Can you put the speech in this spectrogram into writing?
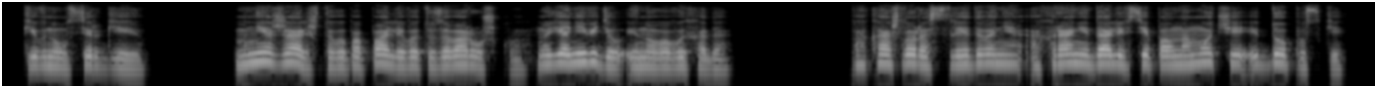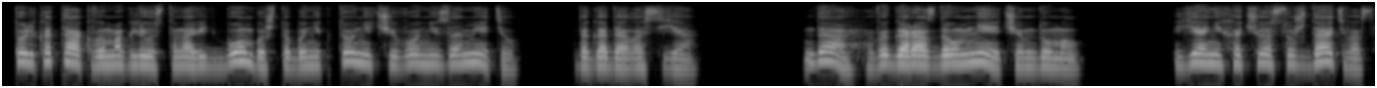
– кивнул Сергею. Мне жаль, что вы попали в эту заварушку, но я не видел иного выхода. Пока шло расследование, охране дали все полномочия и допуски. Только так вы могли установить бомбы, чтобы никто ничего не заметил, догадалась я. Да, вы гораздо умнее, чем думал. Я не хочу осуждать вас,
